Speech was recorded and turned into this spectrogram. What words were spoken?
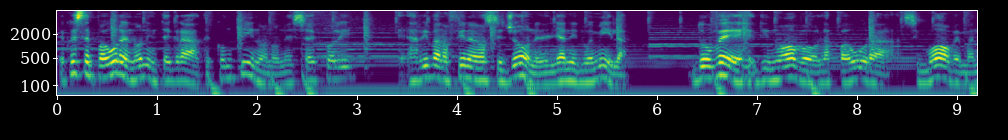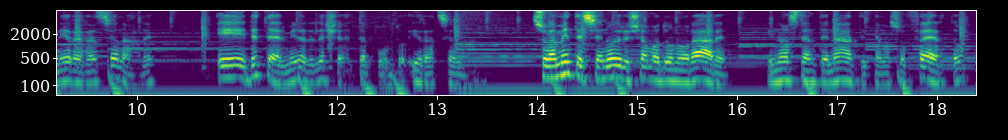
E queste paure non integrate continuano nei secoli e arrivano fino ai nostri giorni, negli anni 2000, dove di nuovo la paura si muove in maniera irrazionale e determina delle scelte appunto irrazionali. Solamente se noi riusciamo ad onorare i nostri antenati che hanno sofferto,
